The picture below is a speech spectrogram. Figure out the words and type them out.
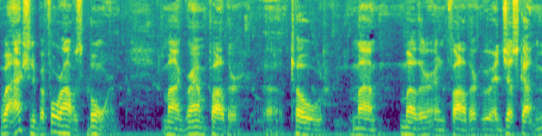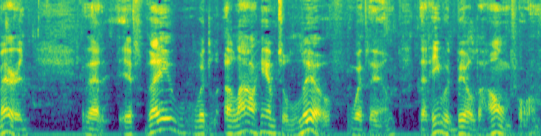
well, actually, before I was born, my grandfather uh, told my mother and father, who had just gotten married, that if they would allow him to live with them, that he would build a home for them.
